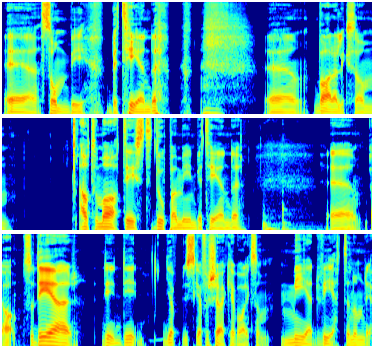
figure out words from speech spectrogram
eh, zombiebeteende? eh, vara liksom automatiskt dopaminbeteende. Eh, Ja, så det är det, det, Jag ska försöka vara liksom medveten om det.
